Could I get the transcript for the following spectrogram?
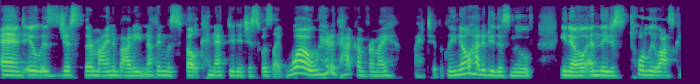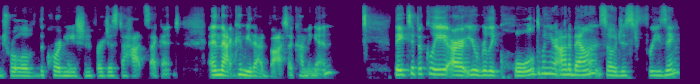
And it was just their mind and body nothing was felt connected. It just was like whoa where did that come from? I i typically know how to do this move you know and they just totally lost control of the coordination for just a hot second. And that can be that vata coming in. They typically are you're really cold when you're out of balance so just freezing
